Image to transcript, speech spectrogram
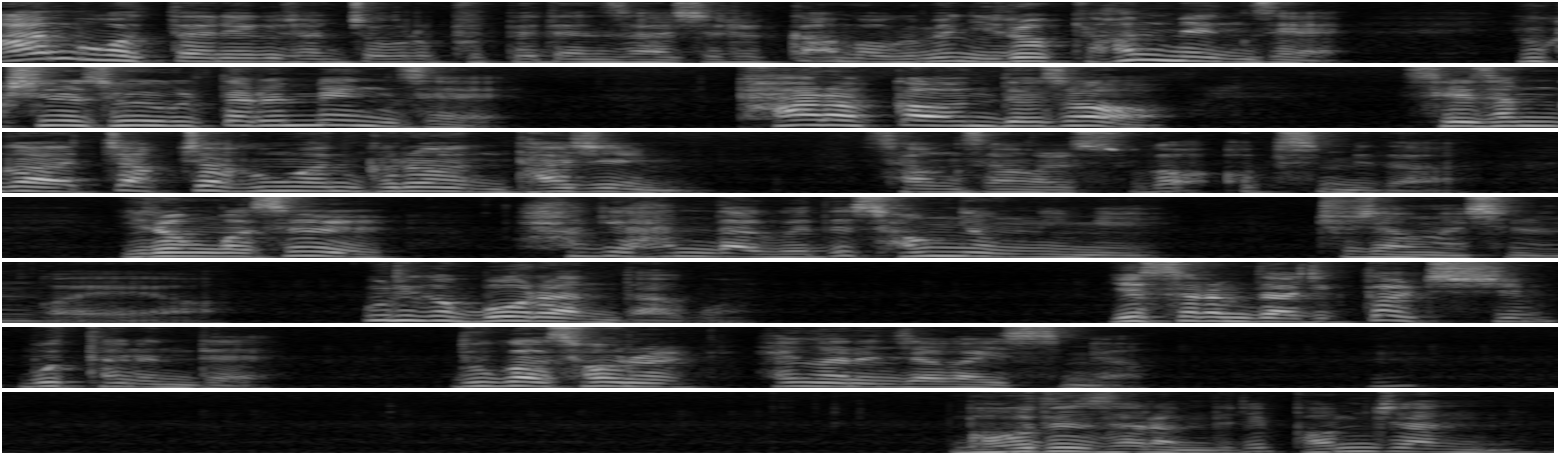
아무것도 아니고 전적으로 부패된 사실을 까먹으면 이렇게 헛맹세, 육신의 소욕을 따른 맹세, 타락 가운데서 세상과 짝짝꿍한 그런 다짐 상상할 수가 없습니다. 이런 것을 하게 한다고 해도 성령님이 주장하시는 거예요. 우리가 뭘 한다고? 옛사람도 아직 떨치지 못하는데 누가 선을 행하는 자가 있으며 모든 사람들이 범죄한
